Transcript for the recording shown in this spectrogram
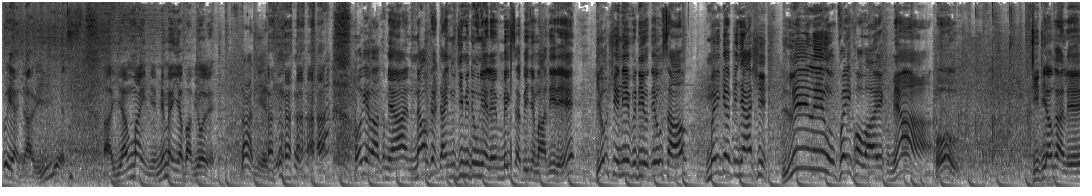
တွေ့ရကြပြီအာရမ်းမိုက်နေမျက်မှန်ရပါပြောတယ်လာနေတယ်ဟုတ်ကဲ့ပါခင်ဗျာနောက်ထပ်ဒိုင်လူကြီးမတူနဲ့လည်းမိတ်ဆက်ပေးကြပါသေးတယ် ရုပ်ရှင်နဲ့ဗီဒီယိုသရုပ်ဆောင်မိတ်ကပ်ပညာရှင်လင်းလင်းကိုဖိတ်ခေါ်ပါရခင်ဗျာဟုတ်ဒီတယောက်ကလည်း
